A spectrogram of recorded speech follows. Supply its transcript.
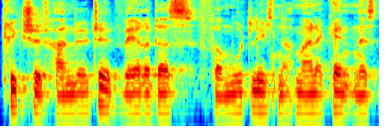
Kriegsschiff handelte, wäre das vermutlich nach meiner Kenntnis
